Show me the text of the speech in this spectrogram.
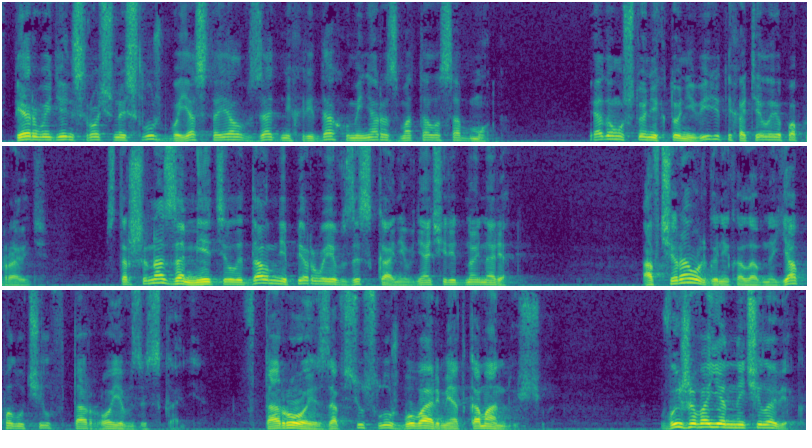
В первый день срочной службы я стоял в задних рядах, у меня размоталась обмотка. Я думал, что никто не видит, и хотел ее поправить. Старшина заметил и дал мне первое взыскание, внеочередной наряд. А вчера, Ольга Николаевна, я получил второе взыскание. Второе за всю службу в армии от командующего. Вы же военный человек.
